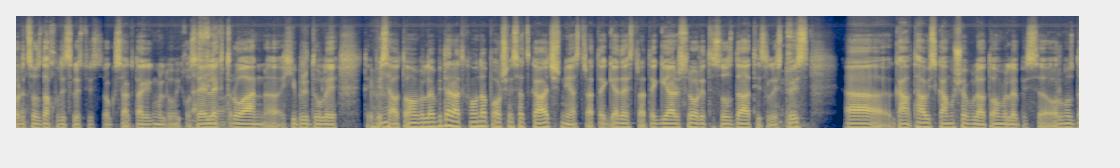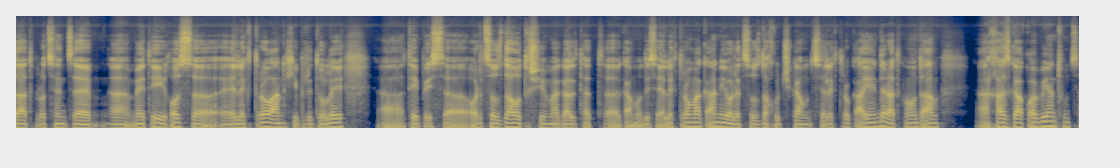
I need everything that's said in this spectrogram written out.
2025 წლისთვის ზოგს აქვს დაგეგმილი იყოს ელექტრო ან ჰიბრიდული ტიპის ავტომობილები და რა თქმა უნდა Porsche-საც გააჩნია სტრატეგია და ეს სტრატეგია არის რომ 2030 წლისთვის. ა თავის გამოშვებული ავტომობილების 50%-ზე მეტი იყოს ელექტრო ან ჰიბრიდული ტიპის 2024-ში მაგალითად გამოდის ელექტრომაკანი 2025-ში გამოდის ელექტროკაიენი და რა თქმა უნდა ამ ხას გაყვებიან, თუმცა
